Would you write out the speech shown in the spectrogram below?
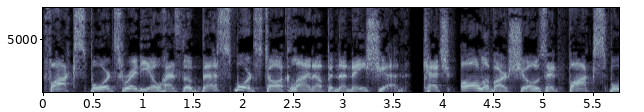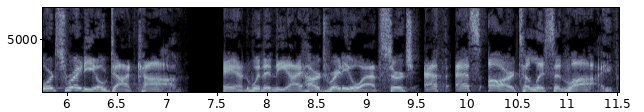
Fox Sports Radio has the best sports talk lineup in the nation. Catch all of our shows at foxsportsradio.com. And within the iHeartRadio app, search FSR to listen live.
